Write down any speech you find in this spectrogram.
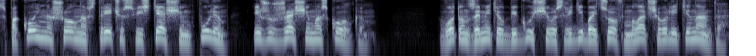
спокойно шел навстречу свистящим пулям и жужжащим осколкам. Вот он заметил бегущего среди бойцов младшего лейтенанта,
